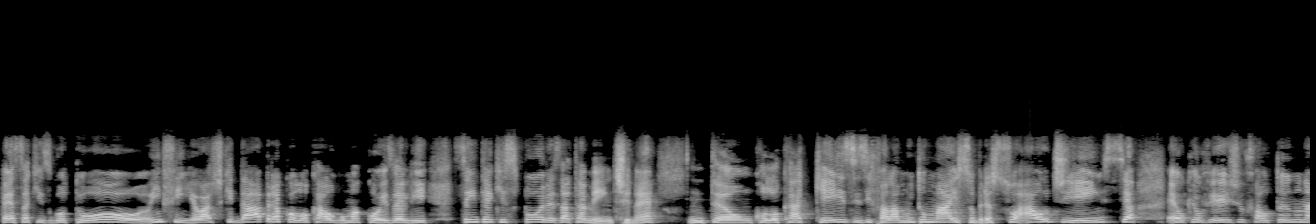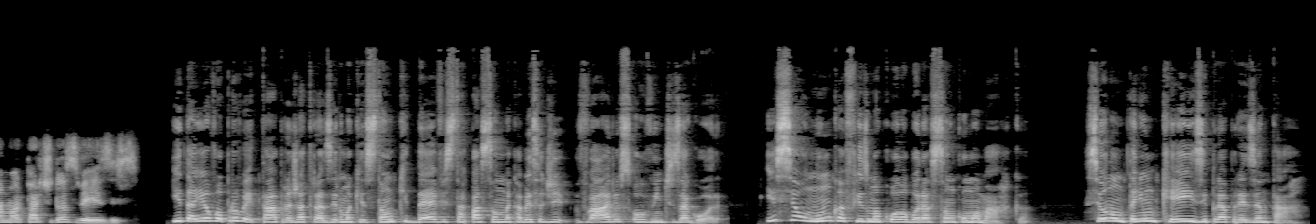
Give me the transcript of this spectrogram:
peça que esgotou, enfim, eu acho que dá para colocar alguma coisa ali sem ter que expor exatamente, né? Então, colocar cases e falar muito mais sobre a sua audiência é o que eu vejo faltando na maior parte das vezes. E daí eu vou aproveitar para já trazer uma questão que deve estar passando na cabeça de vários ouvintes agora. E se eu nunca fiz uma colaboração com uma marca? Se eu não tenho um case para apresentar?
